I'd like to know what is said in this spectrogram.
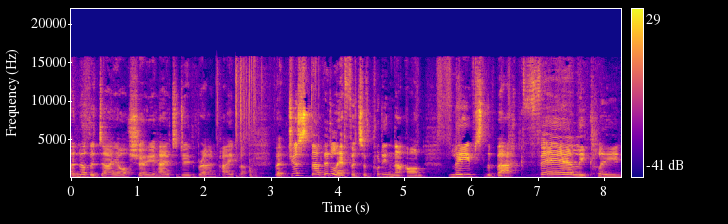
another day I'll show you how to do the brown paper. But just that little effort of putting that on leaves the back fairly clean.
